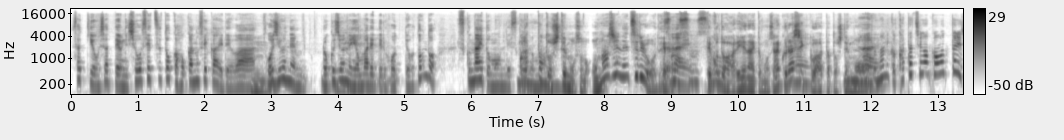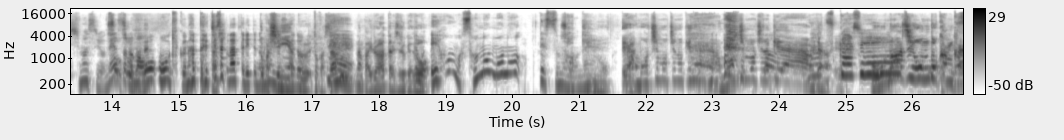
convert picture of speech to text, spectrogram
さっきおっしゃったように小説とか他の世界ではうん。50年、60年読まれてる本ってほとんど少ないと思うんですけれども。あったとしてもその同じ熱量で、はい。ってことはありえないと思うんですよね。クラシックはあったとしても、はい。あと何か形が変わったりしますよね。そのまあ大きくなったり小さくなったりっていうのとか新もいいんですけど。薬とかさ、ええ。なんかいろいろあったりするけでもど絵本はそのものですさもんね。っきも「いやもちもちの木だよ もちもちの木だよ」みたいな懐かしい。同じ温度感か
